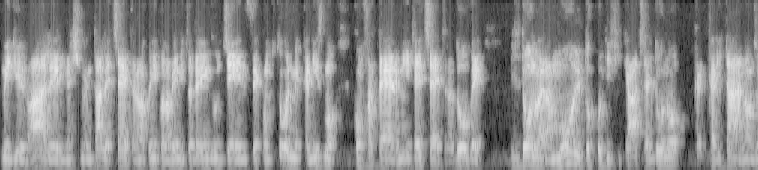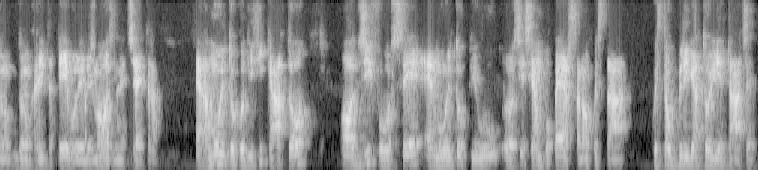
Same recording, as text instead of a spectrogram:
medievale, rinascimentale, eccetera, no? quindi con la vendita delle indulgenze, con tutto quel meccanismo confraternite, eccetera, dove il dono era molto codificato, cioè il dono carità, no? dono, dono caritatevole, l'emosina, eccetera, era molto codificato oggi forse è molto più, uh, si, si, è un po' persa no? questa, questa, obbligatorietà, cioè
